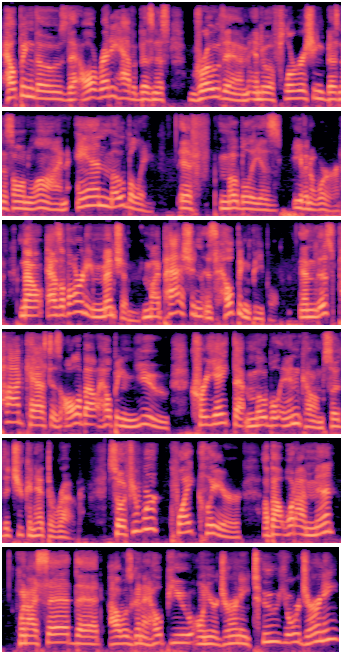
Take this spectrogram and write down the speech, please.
helping those that already have a business grow them into a flourishing business online and mobily if mobily is even a word. Now, as I've already mentioned, my passion is helping people. And this podcast is all about helping you create that mobile income so that you can hit the road. So if you weren't quite clear about what I meant when I said that I was going to help you on your journey to your journey,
